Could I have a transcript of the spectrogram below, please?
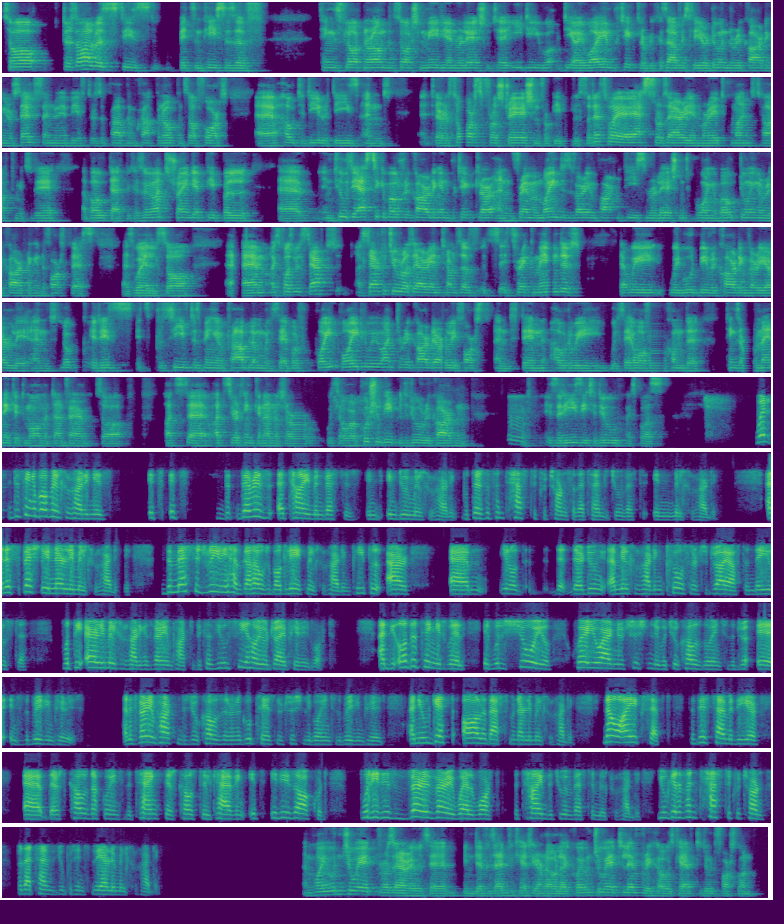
So there's always these bits and pieces of things floating around in social media in relation to ED, DIY in particular, because obviously you're doing the recording yourself, and maybe if there's a problem cropping up and so forth, uh, how to deal with these, and they're a source of frustration for people. So that's why I asked Rosarii and Mairéad to come on to talk to me today about that, because we want to try and get people uh, enthusiastic about recording in particular, and frame of mind is a very important piece in relation to going about doing a recording in the first place as well. So um, I suppose we'll start. I'll start with you, Rosarii, in terms of it's it's recommended that we we would be recording very early. And look, it is it's perceived as being a problem. We'll say, but why why do we want to record early first, and then how do we we'll say overcome the things are manic at the moment on farm. So what's uh, what's your thinking on it? Or so we're pushing people to do recording. Mm. Is it easy to do? I suppose. Well, the thing about milk recording is it's it's there is a time invested in, in doing milk recording, but there's a fantastic return for that time that you invest in milk recording, and especially in early milk recording. The message really has got out about late milk recording. People are, um, you know, they're doing a milk recording closer to dry off than they used to. But the early milk recording is very important because you'll see how your dry period worked. And the other thing it will, it will show you where you are nutritionally with your cows going into the uh, into the breeding period. And it's very important that your cows are in a good place nutritionally going into the breeding period. And you'll get all of that from an early milk recording. Now, I accept that this time of the year, uh, there's cows not going into the tank, there's cows still calving. It is awkward. But it is very, very well worth the time that you invest in milk recording. You'll get a fantastic return for that time that you put into the early milk recording. And why wouldn't you wait, Rosarii would say, being devil's advocate here now, like, why wouldn't you wait till every cow is calved to do the first one?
